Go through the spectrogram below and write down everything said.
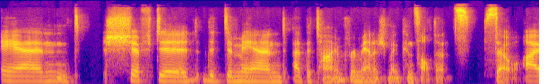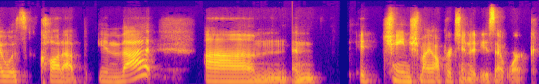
And shifted the demand at the time for management consultants. So I was caught up in that um, and it changed my opportunities at work.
